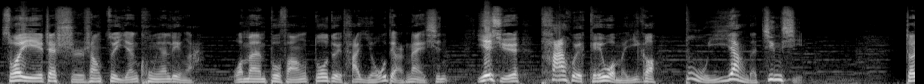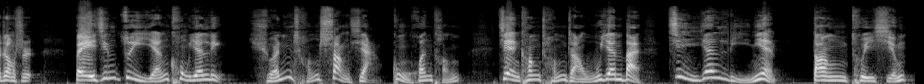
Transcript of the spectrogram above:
所以，这史上最严控烟令啊，我们不妨多对他有点耐心，也许他会给我们一个不一样的惊喜。这正是北京最严控烟令。全城上下共欢腾，健康成长无烟伴，禁烟理念当推行。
